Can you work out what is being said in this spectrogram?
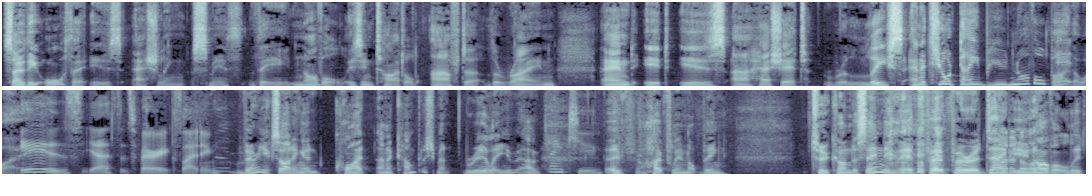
So, the author is Aisling Smith. The novel is entitled After the Rain, and it is a Hachette release, and it's your debut novel, by the way It is. Yes, it's very exciting. very exciting and quite an accomplishment, really. Uh, Thank you. if hopefully not being too condescending there for, for a debut novel. It,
